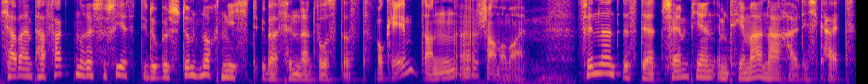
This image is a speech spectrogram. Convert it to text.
Ich habe ein paar Fakten recherchiert, die du bestimmt noch nicht über Finnland wusstest. Okay, dann äh, schauen wir mal. Finnland ist der Champion im Thema Nachhaltigkeit.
